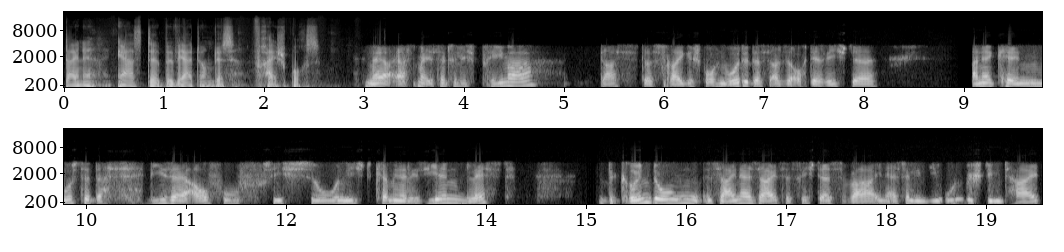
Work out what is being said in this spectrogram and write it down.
deine erste Bewertung des Freispruchs? Naja, erstmal ist natürlich prima, dass das freigesprochen wurde, dass also auch der Richter anerkennen musste, dass dieser Aufruf sich so nicht kriminalisieren lässt. Begründung seinerseits des Richters war in erster Linie die Unbestimmtheit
